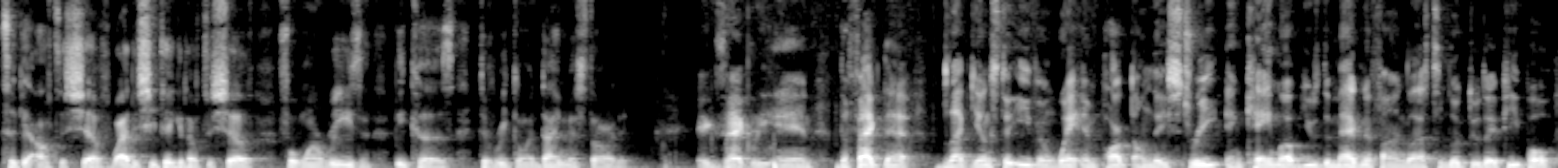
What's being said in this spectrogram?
took it off the shelf. Why did she take it off the shelf? For one reason, because the RICO indictment started. Exactly. And the fact that Blac Youngsta even went and parked on their street and came up, used the magnifying glass to look through their peephole.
